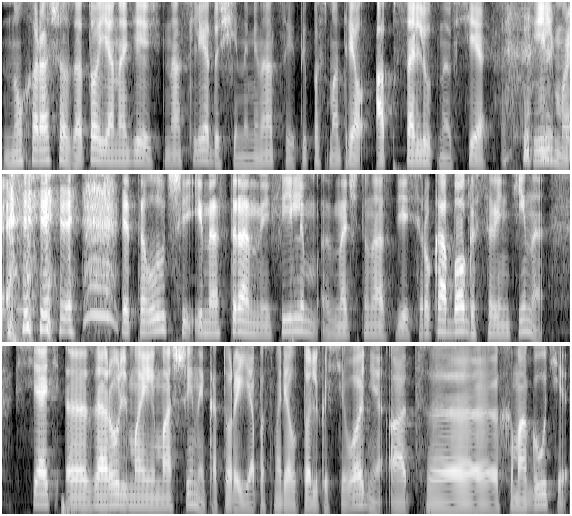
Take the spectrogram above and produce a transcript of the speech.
Ну хорошо, зато я надеюсь, на следующей номинации ты посмотрел абсолютно все фильмы. Это лучший иностранный фильм. Значит, у нас здесь «Рука Бога» Сарентино, «Сядь э, за руль моей машины», который я посмотрел только сегодня, от э, Хамагути.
